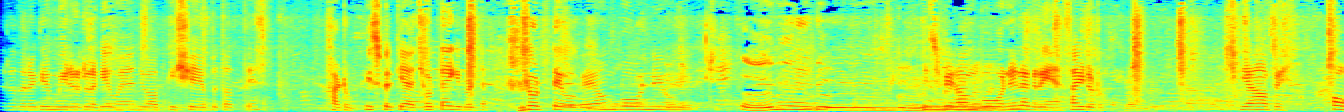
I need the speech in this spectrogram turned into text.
तरह तरह के मिरर लगे हुए हैं जो आपकी शेप बताते हैं हटो इस पर क्या है छोटा है कि बड़ा है? छोटे हो गए हम बो नहीं हो गए इस पे हम बो नहीं लग रहे हैं साइड हटो यहाँ पे ओ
